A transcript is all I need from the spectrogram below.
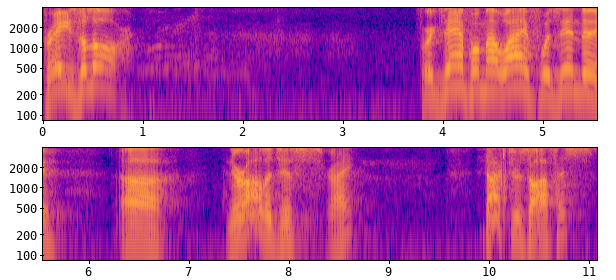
Praise the Lord. For example, my wife was in the uh, neurologist, right? Doctor's office.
